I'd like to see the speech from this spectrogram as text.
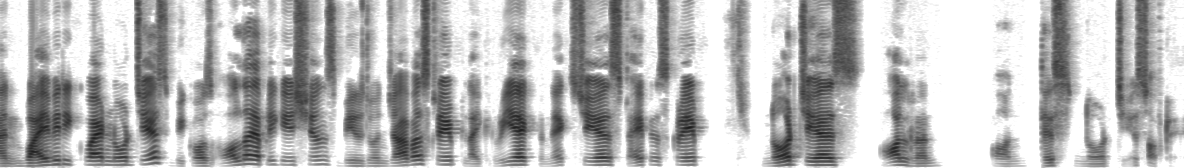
and why we require Node.js? Because all the applications based on JavaScript like React, Next.js, TypeScript, Node.js all run on this Node.js software.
